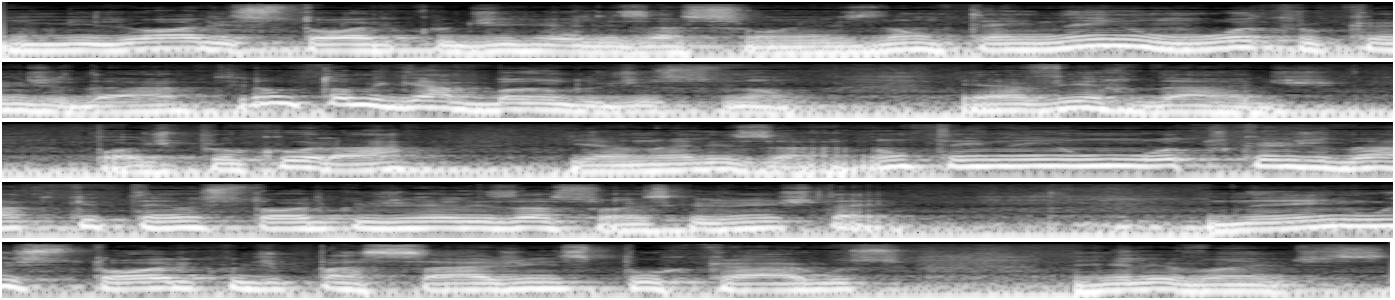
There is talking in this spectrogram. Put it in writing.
o melhor histórico de realizações. Não tem nenhum outro candidato. Eu não estou me gabando disso, não. É a verdade. Pode procurar e analisar. Não tem nenhum outro candidato que tenha o histórico de realizações que a gente tem. Nem o histórico de passagens por cargos relevantes.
